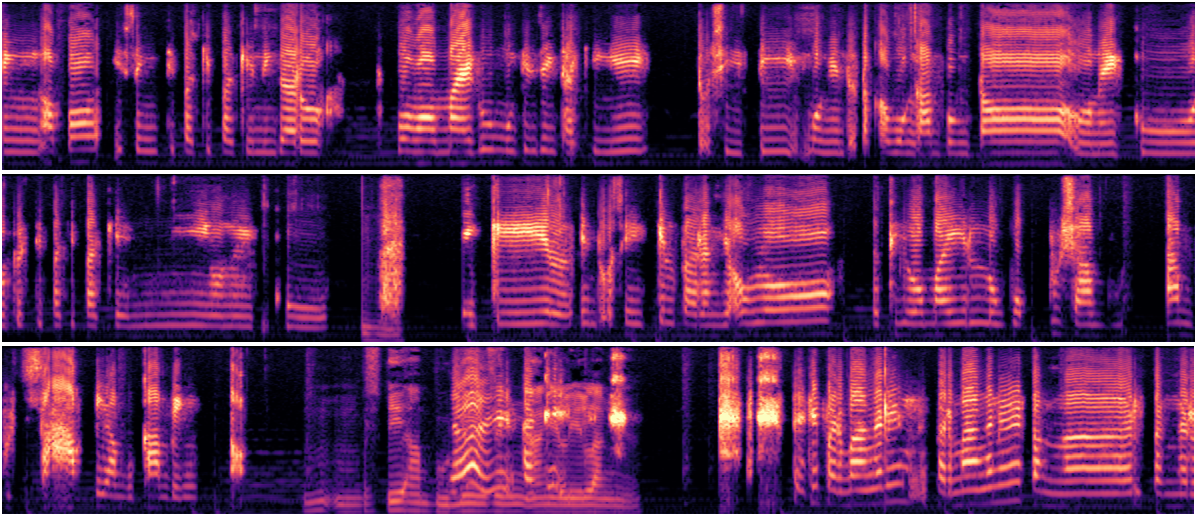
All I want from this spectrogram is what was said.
sing apa sing dibagi-bagi ning karo wong omah iku mungkin sing daginge tok siti mung entuk teko wong kampung tok ngono iku terus dibagi-bageni ngono iku Hmm. sikil entuk sikil barang ya Allah dadi omahe luwuk bu sambut sambut sapi ambu kambing tok Hmm, hmm. Pasti ambune Ya, sing angel ilang. ya. dadi bar mangan bar mangan ini tenger tenger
